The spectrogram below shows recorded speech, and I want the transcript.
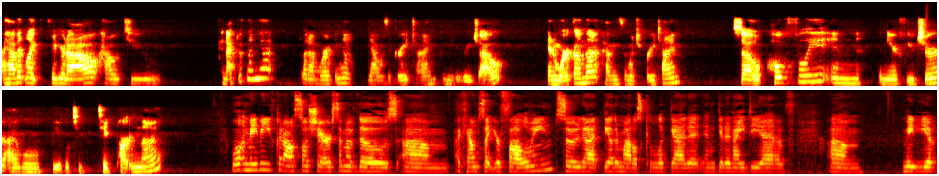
I haven't like figured out how to connect with them yet, but I'm working on it. Now is a great time for me to reach out and work on that, having so much free time. So hopefully in the near future, I will be able to take part in that. Well, and maybe you could also share some of those um, accounts that you're following so that the other models can look at it and get an idea of um, maybe of,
